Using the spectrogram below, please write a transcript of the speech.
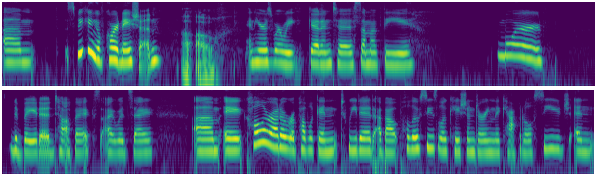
Um, speaking of coordination, Uh oh. and here's where we get into some of the more debated topics, I would say. Um, a Colorado Republican tweeted about Pelosi's location during the Capitol siege, and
